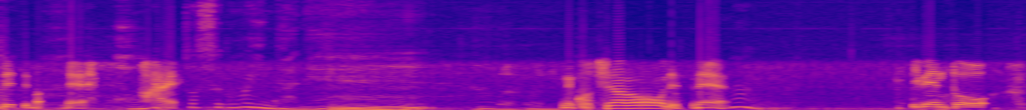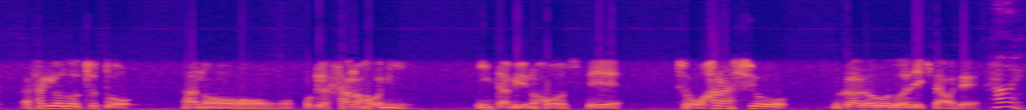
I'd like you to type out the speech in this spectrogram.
出てますね。はいすごいんだうね。んでこちらのですね、うんイベント、先ほどちょっと、あのーお客さんの方にインタビューの方をして、ちょっとお話を伺うことができたので、はい。ち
